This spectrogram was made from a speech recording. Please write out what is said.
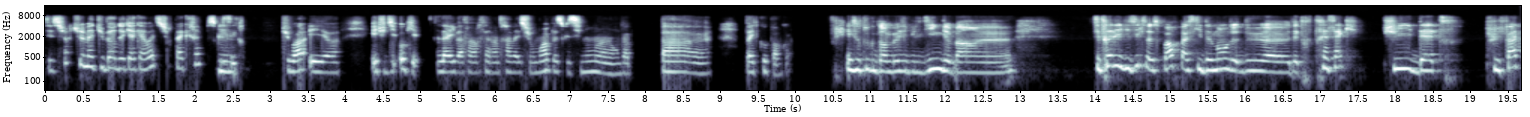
t'es sûr que tu veux mettre du beurre de cacahuète sur ta crêpe? Parce que mmh. c'est tu vois, et, et tu dis, ok, là, il va falloir faire un travail sur moi parce que sinon, on va pas, pas être copains, quoi. Et surtout que dans le bodybuilding, ben, euh, c'est très difficile ce sport parce qu'il demande de, euh, d'être très sec, puis d'être plus fat,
